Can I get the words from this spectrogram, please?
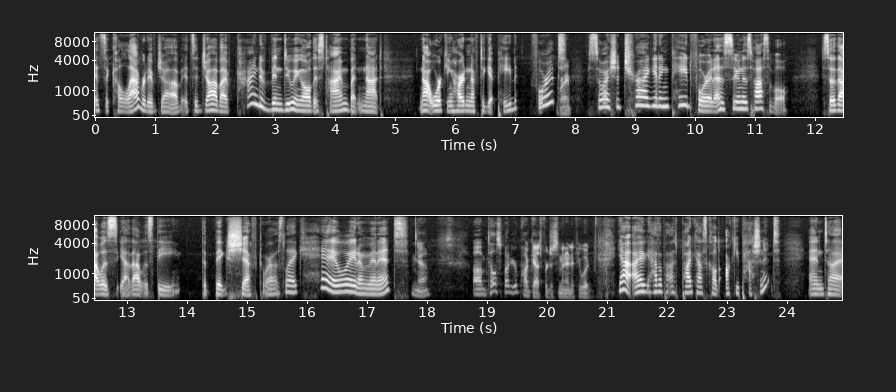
it's a collaborative job. It's a job I've kind of been doing all this time, but not not working hard enough to get paid for it. Right. So I should try getting paid for it as soon as possible. So that was yeah, that was the the big shift where I was like, "Hey, wait a minute." Yeah. Um, tell us about your podcast for just a minute, if you would. Yeah, I have a po- podcast called Occupassionate. And uh,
